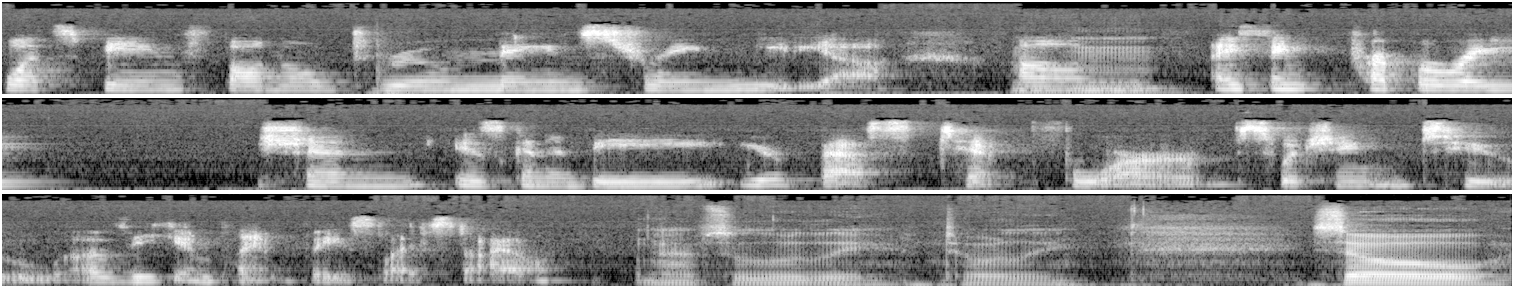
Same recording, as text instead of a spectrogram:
what's being funneled through mainstream media. Um, mm-hmm. Um, I think preparation is going to be your best tip for switching to a vegan plant based lifestyle. Absolutely, totally. So,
